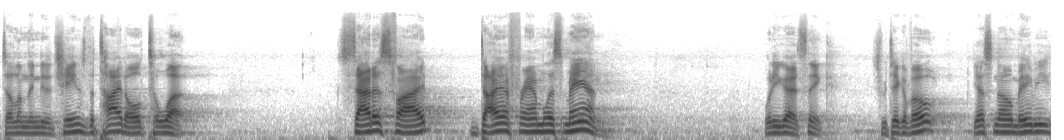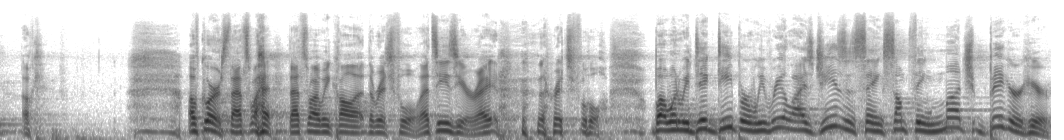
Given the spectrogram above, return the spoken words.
Tell them they need to change the title to what? Satisfied, diaphragmless man. What do you guys think? Should we take a vote? Yes, no, maybe? Okay. Of course, that's why, that's why we call it the rich fool. That's easier, right? the rich fool. But when we dig deeper, we realize Jesus is saying something much bigger here.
